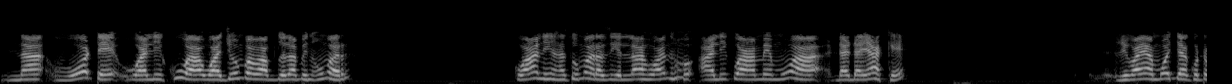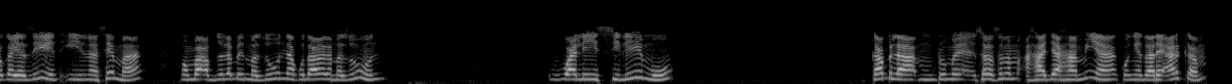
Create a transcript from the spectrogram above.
Na wote walikuwa wajomba wa abdullah bin umar. Kwani hasuma raziallahu anhu alikuwa amemua dada yake riwaya moja kutoka yazid inasema kwamba abdullah bin mazun na kudhama bin mazun walisilimu kabla mtume saa salam hajahamia kwenye dhare arkam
